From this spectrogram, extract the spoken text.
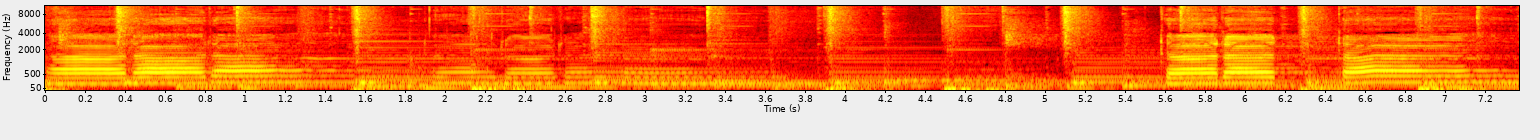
da da da da da da da da da da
